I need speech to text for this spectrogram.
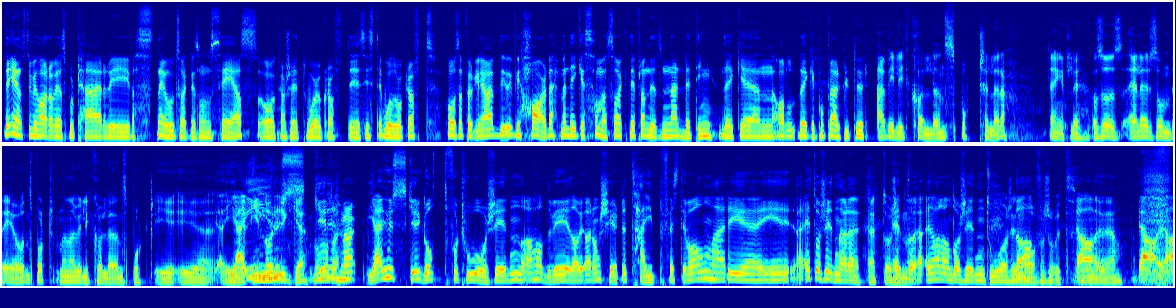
Det eneste vi har av e-sport her i Vesten, er hovedsakelig sånn CS og kanskje et Warcraft i siste. World of Warcraft. Og selvfølgelig, ja, vi vi har det, men det er ikke samme sak. Det er fremdeles nerdeting. Det er ikke, en, all- det er ikke populærkultur. Jeg vil ikke kalle det en sport heller, jeg. Egentlig. Altså, eller sånn, det er jo en sport, men jeg vil ikke kalle det en sport i, i, i, i Norge. på en måte. husker, jeg husker godt for to år siden, da, hadde vi, da vi arrangerte Teipfestivalen her i, i Ett år siden er det. Et år siden, Et, år- halvannet år siden. To år siden Da- nå, for så vidt. Ja, Men, ja. ja, ja,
